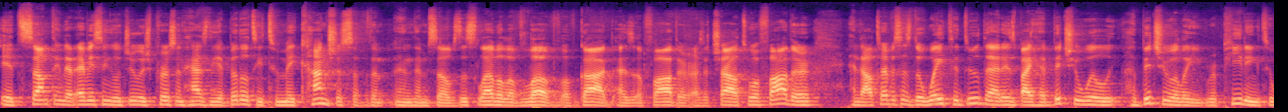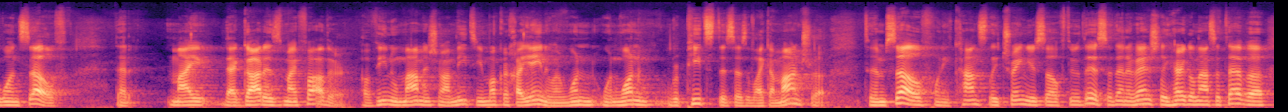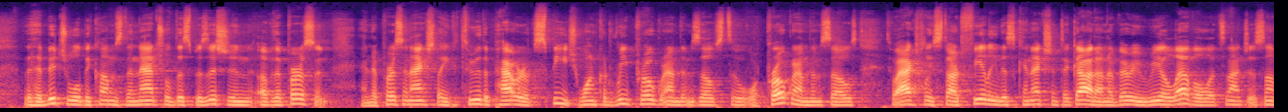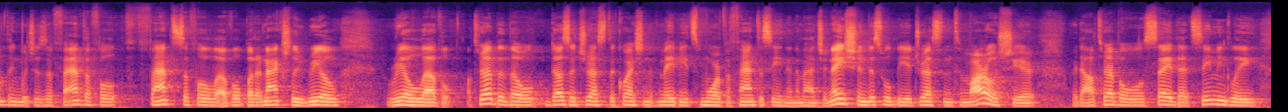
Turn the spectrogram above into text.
it's something that every single Jewish person has the ability to make conscious of them in themselves, this level of love of God as a father, as a child to a father. And Al Rebbe says the way to do that is by habitually, habitually repeating to oneself that my that God is my Father. Avinu mamish amiti makar chayenu. And when, when one repeats this as like a mantra to himself, when he constantly train yourself through this, so then eventually hergel nasateva, the habitual becomes the natural disposition of the person. And the person actually, through the power of speech, one could reprogram themselves to, or program themselves to actually start feeling this connection to God on a very real level. It's not just something which is a fanciful, fanciful level, but an actually real real level. Al Rebbe, though, does address the question of maybe it's more of a fantasy and an imagination. This will be addressed in tomorrow's shir, where Al Rebbe will say that seemingly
